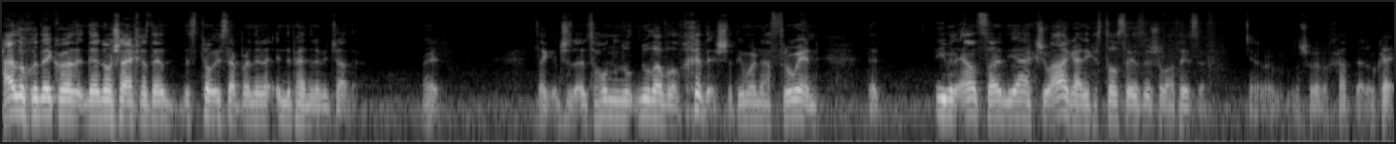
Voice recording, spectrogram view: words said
they're no shaykhs, they're, they're totally separate and they're independent of each other, right? It's like it's, just, it's a whole new, new level of chiddush. I think we're now through in that even outside the actual agad, you can still say it's a Shabbat Tesef. Yeah, I'm not sure if I got that. Okay. Kamash Malan.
